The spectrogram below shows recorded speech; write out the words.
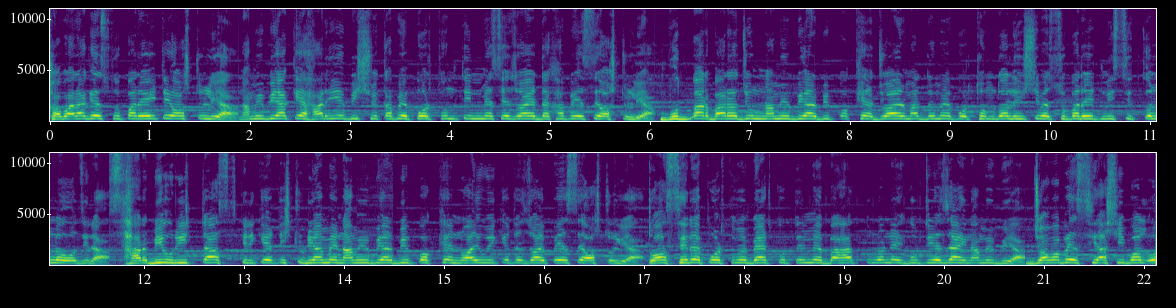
সবার আগে সুপার এইটে অস্ট্রেলিয়া। নামিবিয়াকে হারিয়ে বিশ্বকাপে প্রথম তিন ম্যাচে জয়ের দেখা পেয়েছে অস্ট্রেলিয়া। বুধবার বারো জুন নামিবিয়ার বিপক্ষে জয়ের মাধ্যমে প্রথম দল হিসেবে সুপার এইট নিশ্চিত করল অজিরা সার্ভিউ রিস্টাস ক্রিকেট স্টেডিয়ামে নামিবিয়ার বিপক্ষে নয় উইকেটে জয় পেয়েছে অস্ট্রেলিয়া। টস সেরে প্রথমে ব্যাট করতে নেমে বাহাত্তর রানে গুটিয়ে যায় নামিবিয়া। জবাবে ছিয়াশি বল ও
